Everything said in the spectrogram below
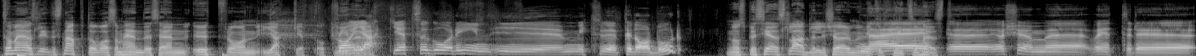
ta med oss lite snabbt då vad som hände sen ut från jacket och Från vidare? jacket så går det in i mitt eh, pedalbord. Någon speciell sladd eller kör du med vilket snitt som Nej, helst? eh, jag kör med, vad heter det,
